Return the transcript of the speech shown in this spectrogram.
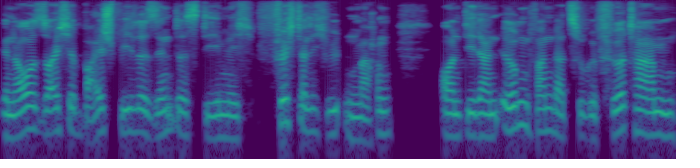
Genau solche Beispiele sind es, die mich fürchterlich wütend machen und die dann irgendwann dazu geführt haben,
